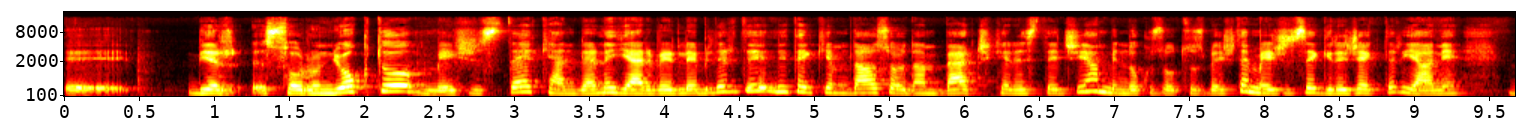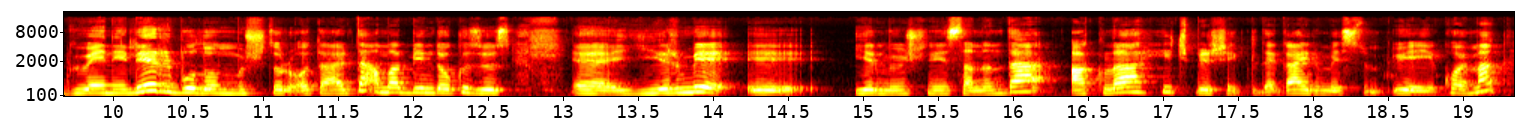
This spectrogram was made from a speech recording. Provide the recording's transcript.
e, bir sorun yoktu. Mecliste kendilerine yer verilebilirdi. Nitekim daha sonradan Berç Keresteciyan 1935'te meclise girecektir. Yani güvenilir bulunmuştur o tarihte ama 1920 e, 23 Nisan'ında akla hiçbir şekilde gayrimüslim üyeyi koymak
